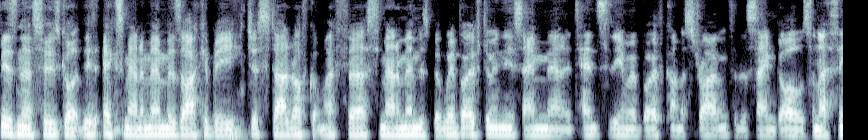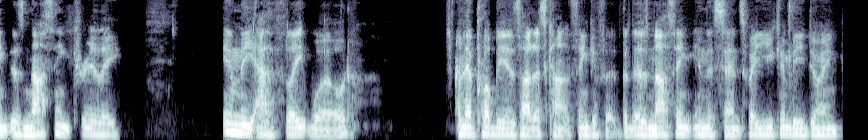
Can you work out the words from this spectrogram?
business who's got this X amount of members. I could be just started off, got my first amount of members, but we're both doing the same amount of intensity and we're both kind of striving for the same goals. And I think there's nothing really in the athlete world, and there probably is, I just can't think of it, but there's nothing in the sense where you can be doing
